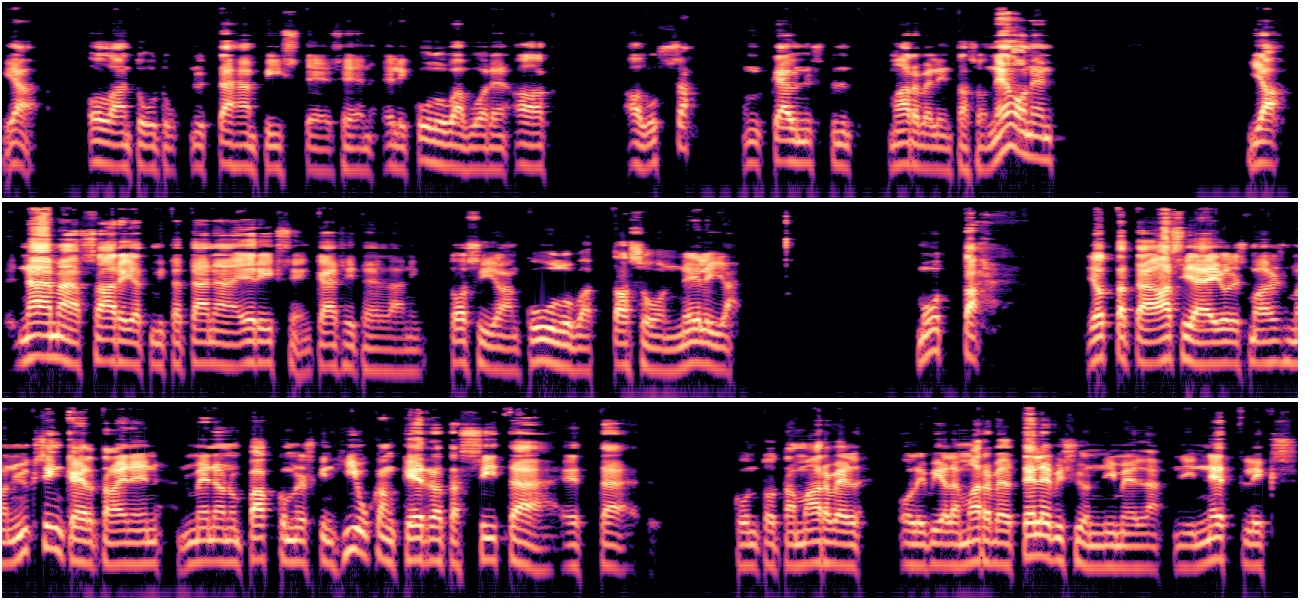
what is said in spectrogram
ja ollaan tultu nyt tähän pisteeseen. Eli kuluvan vuoden al- alussa on käynnistynyt Marvelin taso nelonen. Ja nämä sarjat, mitä tänään erikseen käsitellään, niin tosiaan kuuluvat tasoon neljä. Mutta jotta tämä asia ei olisi mahdollisimman yksinkertainen, niin meidän on pakko myöskin hiukan kerrata sitä, että kun tota Marvel oli vielä Marvel Television nimellä, niin Netflix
